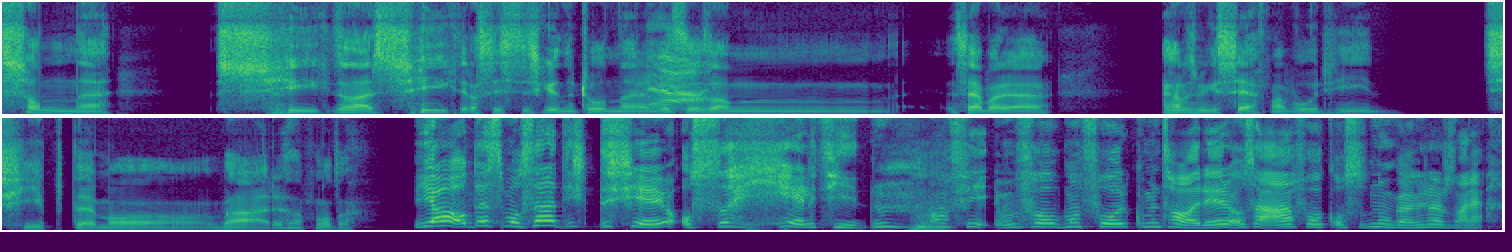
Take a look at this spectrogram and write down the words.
Sånne sykt, sånne der sykt rasistiske undertoner. Ja. Liksom sånn Så jeg bare Jeg kan liksom ikke se for meg hvor kjipt det må være, da, på en måte. Ja, og det som også er at det skjer jo også hele tiden. Mm. Man, får- man får kommentarer, og så er folk også noen ganger så er det sånn her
